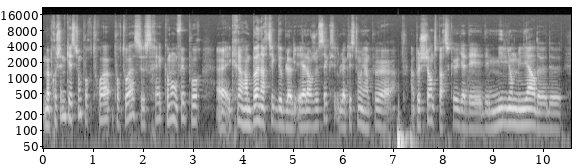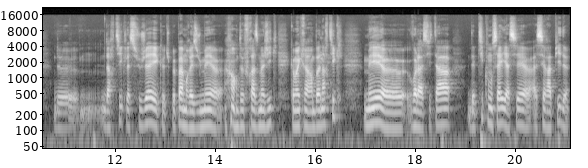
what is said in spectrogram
Ma prochaine question pour toi, ce serait comment on fait pour écrire un bon article de blog? Et alors, je sais que la question est un peu, un peu chiante parce qu'il y a des, millions de milliards de, d'articles à ce sujet et que tu peux pas me résumer en deux phrases magiques comment écrire un bon article. Mais euh, voilà, si tu as des petits conseils assez, euh, assez rapides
